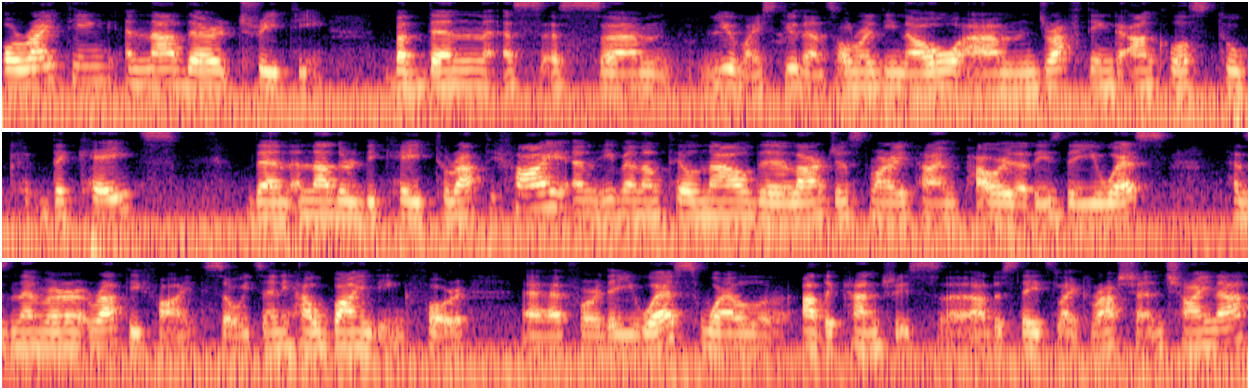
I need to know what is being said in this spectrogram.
or writing another treaty. But then, as, as um, you, my students, already know, um, drafting UNCLOS took decades, then another decade to ratify, and even until now, the largest maritime power, that is the US, has never ratified. So it's anyhow binding for uh, for the US, while other countries, uh, other states like Russia and China,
